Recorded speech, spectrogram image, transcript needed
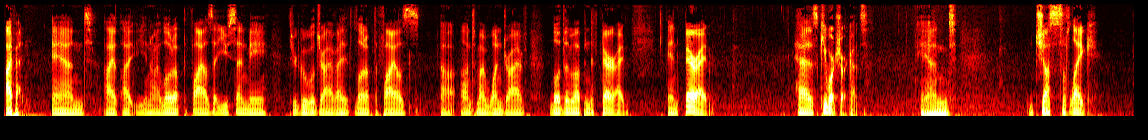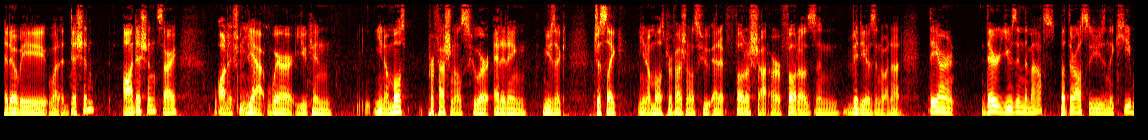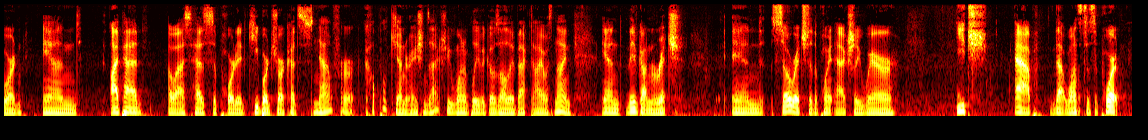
iPad. And I, I, you know I load up the files that you send me through Google Drive. I load up the files uh, onto my OneDrive, load them up into Ferrite, and Ferrite has keyboard shortcuts, and just like Adobe what Audition, Audition, sorry, Audition, yeah. yeah, where you can, you know, most professionals who are editing music, just like you know most professionals who edit Photoshop or photos and videos and whatnot, they aren't they're using the mouse, but they're also using the keyboard. And iPad OS has supported keyboard shortcuts now for a couple generations. I actually want to believe it goes all the way back to iOS 9. And they've gotten rich. And so rich to the point, actually, where each app that wants to support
